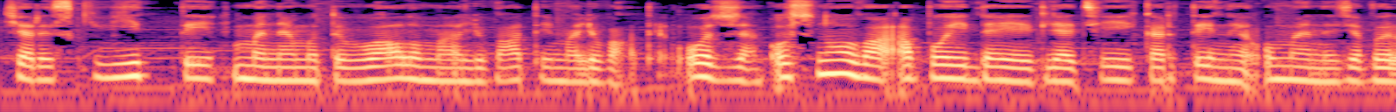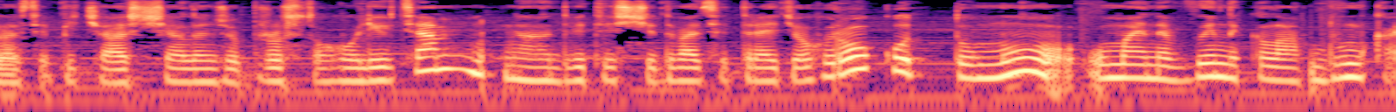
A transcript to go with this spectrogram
через квіти мене мотивувало малювати і малювати. Отже, основа або ідея для цієї картини у мене з'явилася під час челенджу простого олівця 2023 року. Тому у мене виникла думка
